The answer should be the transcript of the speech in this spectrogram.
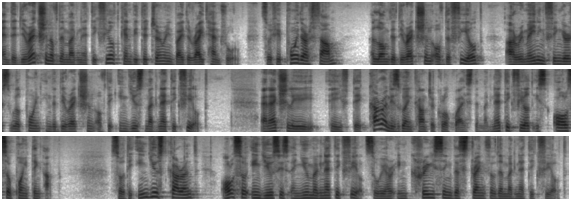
And the direction of the magnetic field can be determined by the right-hand rule. So if you point our thumb along the direction of the field, our remaining fingers will point in the direction of the induced magnetic field. And actually, if the current is going counterclockwise, the magnetic field is also pointing up. So the induced current also induces a new magnetic field. So we are increasing the strength of the magnetic field.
